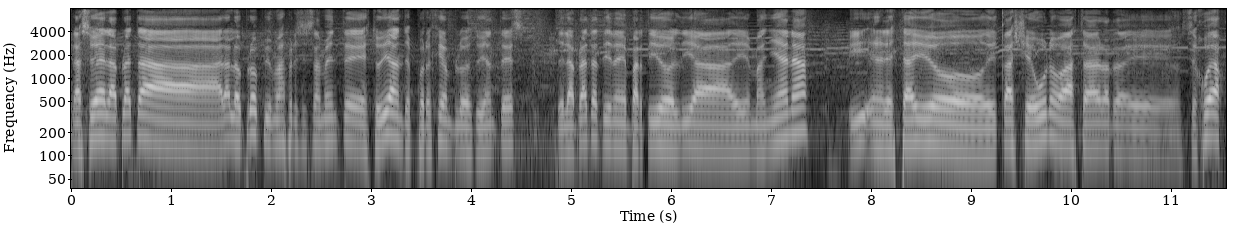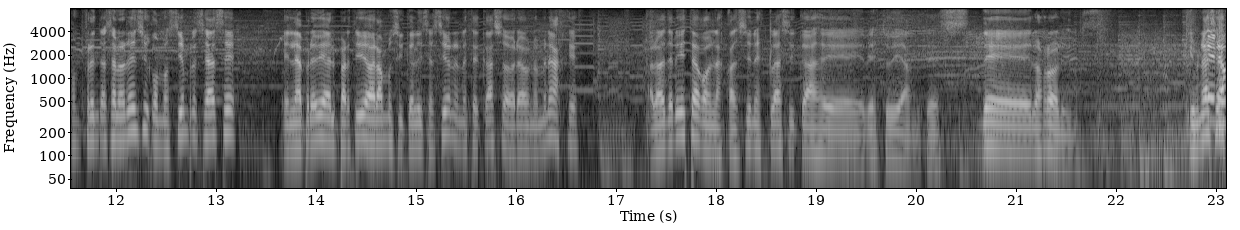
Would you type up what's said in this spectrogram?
La ciudad de La Plata hará lo propio, más precisamente estudiantes, por ejemplo, estudiantes de La Plata tiene partido el día de mañana y en el estadio de calle 1 va a estar, eh, se juega frente a San Lorenzo y como siempre se hace en la previa del partido habrá musicalización, en este caso habrá un homenaje al baterista con las canciones clásicas de, de estudiantes, de los Rollings. Gimnasia,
